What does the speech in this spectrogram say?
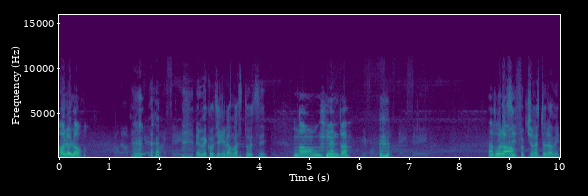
Oh là là. Et le mec, on dirait il a masto, c'est. Non, même pas. ah voilà. Vas-y, hein. il faut que tu restes là, mec.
